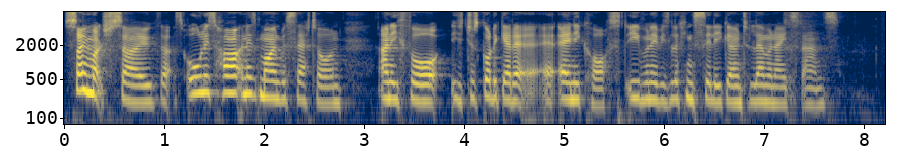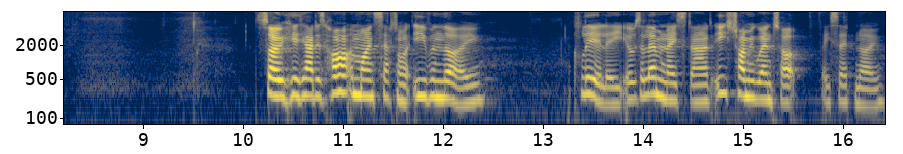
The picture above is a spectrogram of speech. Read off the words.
so much so that all his heart and his mind were set on and he thought he's just got to get it at, any cost even if he's looking silly going to lemonade stands. So he had his heart and mind set on it even though clearly it was a lemonade stand. Each time he went up they said no.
